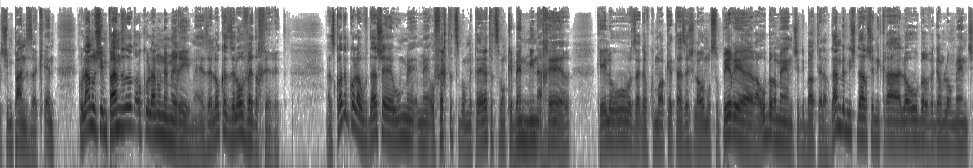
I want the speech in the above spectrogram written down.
שימפנזה, כן? כולנו שימפנזות או כולנו נמרים. זה לא, זה לא עובד אחרת. אז קודם כל העובדה שהוא הופך את עצמו, מתאר את עצמו כבן מין אחר, כאילו הוא, זה אגב כמו הקטע הזה של ה homo superior, ה Übermensch, שדיברתי עליו גם במשדר שנקרא לא Über וגם לא Mensch.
